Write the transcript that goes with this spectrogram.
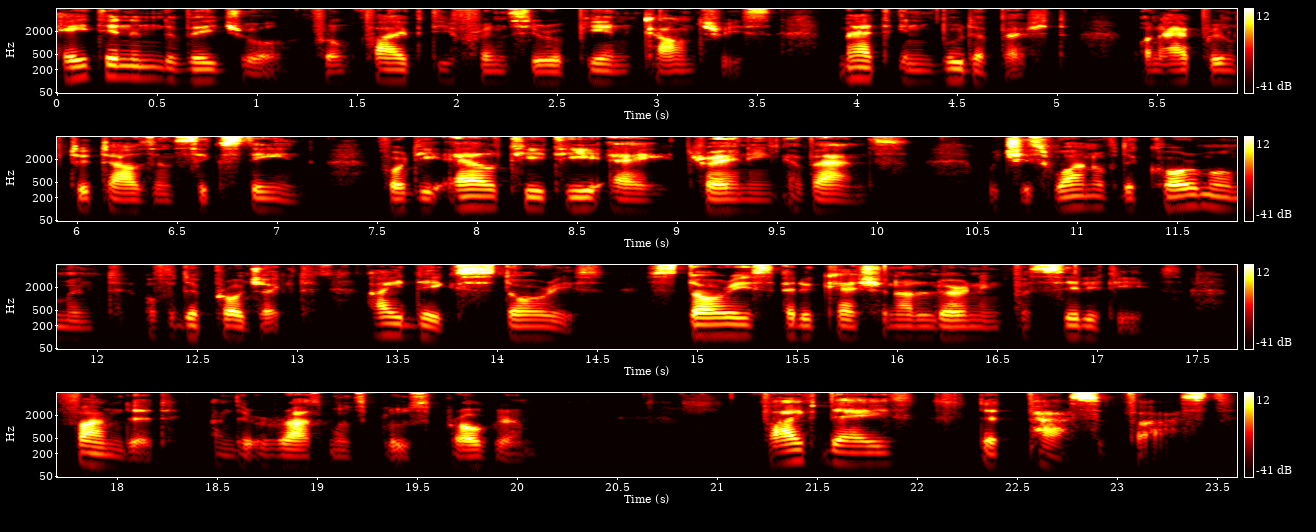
18 individuals from five different European countries met in Budapest on April 2016 for the LTTA training events, which is one of the core moments of the project iDig Stories, Stories Educational Learning Facilities, funded under Erasmus Plus program. Five days that passed fast,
